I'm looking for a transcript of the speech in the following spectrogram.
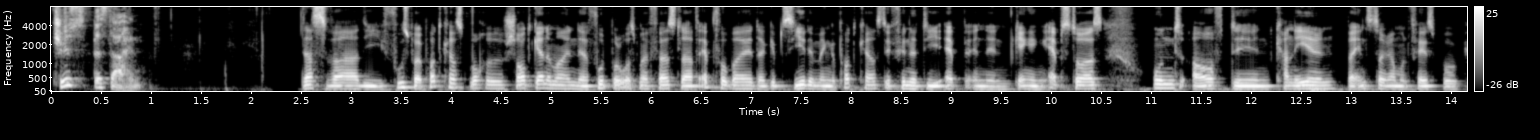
Tschüss, bis dahin. Das war die Fußball-Podcast-Woche. Schaut gerne mal in der Football Was My First Love App vorbei. Da gibt's jede Menge Podcasts. Ihr findet die App in den gängigen App Stores und auf den Kanälen bei Instagram und Facebook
